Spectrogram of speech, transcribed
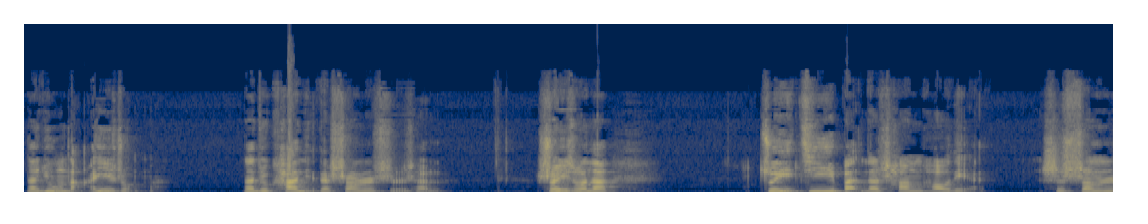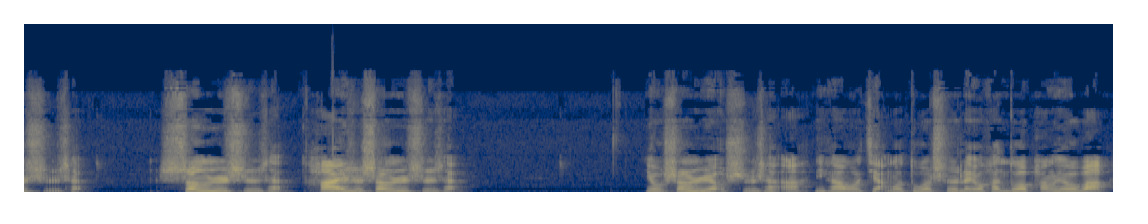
那用哪一种啊？那就看你的生日时辰了。所以说呢，最基本的参考点是生日时辰，生日时辰还是生日时辰。有生日有时辰啊！你看我讲过多次了，有很多朋友吧，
